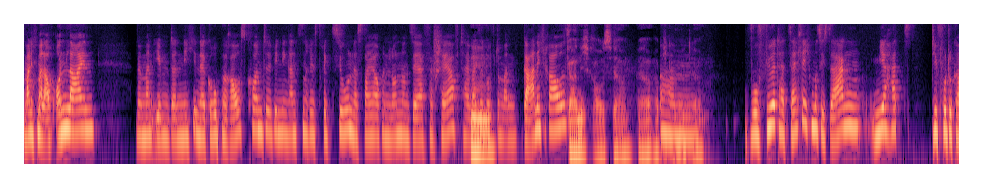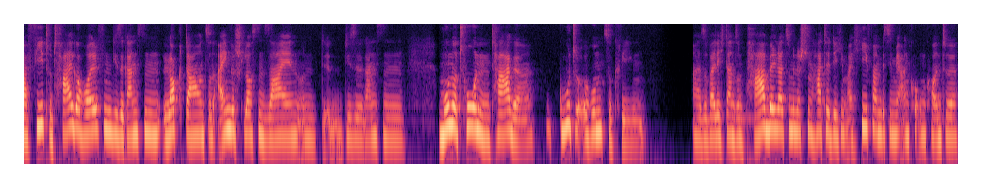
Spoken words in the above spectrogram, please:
Manchmal auch online wenn man eben dann nicht in der Gruppe raus konnte wegen den ganzen Restriktionen. Das war ja auch in London sehr verschärft. Teilweise mhm. durfte man gar nicht raus. Gar nicht raus, ja. Ja, habe ich ähm, gehört, ja. Wofür tatsächlich, muss ich sagen, mir hat die Fotografie total geholfen, diese ganzen Lockdowns und eingeschlossen sein und diese ganzen monotonen Tage gut rumzukriegen. Also weil ich dann so ein paar Bilder zumindest schon hatte, die ich im Archiv ein bisschen mehr angucken konnte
